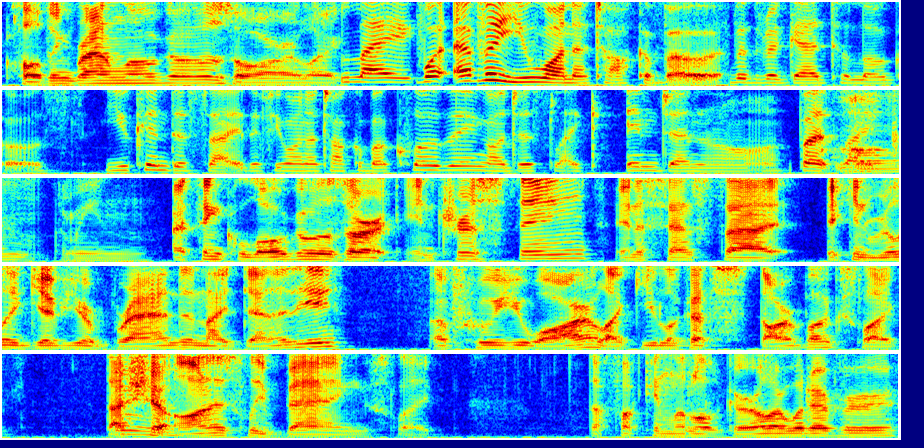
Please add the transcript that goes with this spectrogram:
clothing brand logos or like like whatever you want to talk about with regard to logos you can decide if you want to talk about clothing or just like in general but like um, I mean, I think logos are interesting in a sense that it can really give your brand an identity of who you are. Like you look at Starbucks, like that shit Mm. honestly bangs. Like the fucking little girl or whatever.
